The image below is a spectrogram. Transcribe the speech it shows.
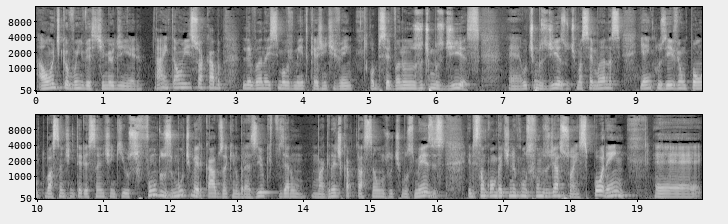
aonde que eu vou investir meu dinheiro. Ah, então isso acaba levando a esse movimento que a gente vem observando nos últimos dias é, últimos dias, últimas semanas, e é inclusive um ponto bastante interessante em que os fundos multimercados aqui no Brasil, que fizeram uma grande captação nos últimos meses, eles estão competindo com os fundos de ações. Porém, é,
